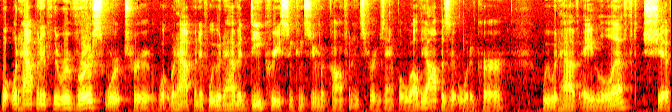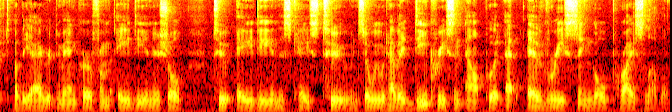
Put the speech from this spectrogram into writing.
What would happen if the reverse were true? What would happen if we would have a decrease in consumer confidence, for example? Well, the opposite would occur. We would have a left shift of the aggregate demand curve from AD initial to AD in this case 2. And so we would have a decrease in output at every single price level.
